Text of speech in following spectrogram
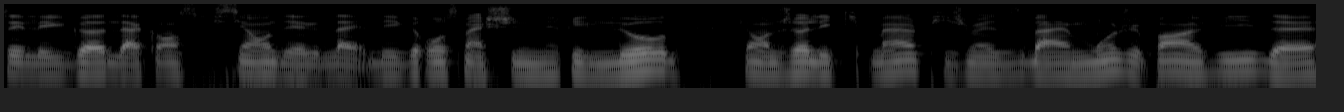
les gars de la construction, des, de la- des grosses machineries lourdes qui ont déjà l'équipement. Puis je me dis, ben moi, j'ai pas envie de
